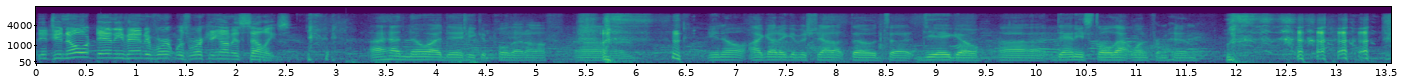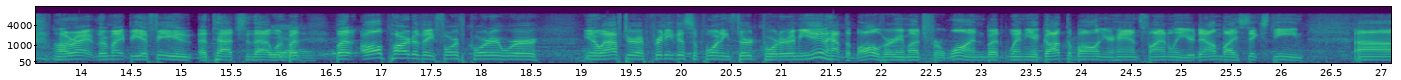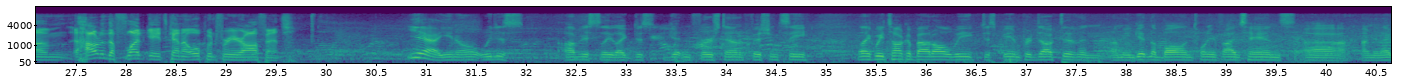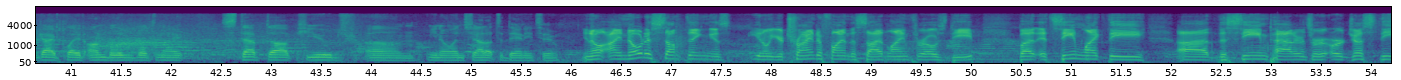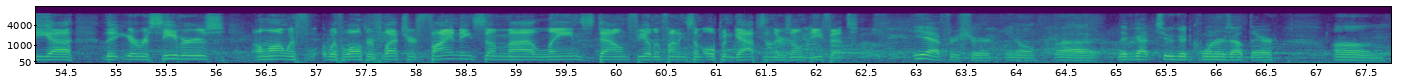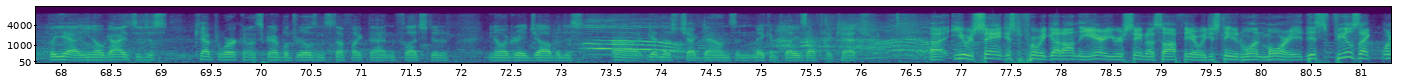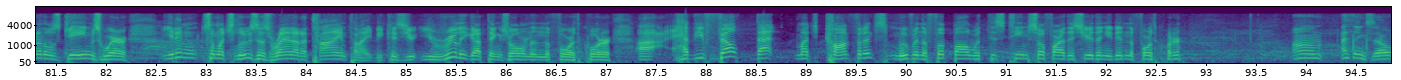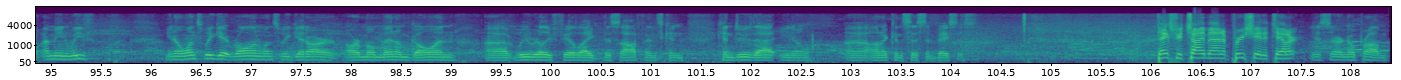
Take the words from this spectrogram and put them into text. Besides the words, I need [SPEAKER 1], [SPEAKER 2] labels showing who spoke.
[SPEAKER 1] Did you know Danny Vandervoort was working on his cellies?
[SPEAKER 2] I had no idea he could pull that off. Um, you know, I got to give a shout out though to Diego. Uh, Danny stole that one from him.
[SPEAKER 1] all right, there might be a fee attached to that one,
[SPEAKER 2] Yeah.
[SPEAKER 1] but but all part of a fourth quarter where, you know, after a pretty disappointing third quarter. I mean, you didn't have the ball very much for one, but when you got the ball in your hands, finally, you're down by 16. Um, how did the floodgates kind of open for your offense?
[SPEAKER 2] Yeah, you know, we just obviously like just getting first down efficiency, like we talk about all week, just being productive and I mean getting the ball in 25's hands. Uh, I mean that guy played unbelievable tonight, stepped up, huge. Um, you know, and shout out to Danny too.
[SPEAKER 1] You know, I noticed something is, you know, you're trying to find the sideline throws deep, but it seemed like the uh, the seam patterns or, or just the uh, the your receivers along with with Walter Fletcher finding some uh, lanes downfield and finding some open gaps in their zone defense.
[SPEAKER 2] Yeah, for sure. You know, uh, they've got two good corners out there. Um, but yeah, you know, guys who just kept working on scramble drills and stuff like that, and Fletch did, you know, a great job of just uh, getting those check downs and making plays after the catch.
[SPEAKER 3] Uh, you were saying just before we got on the air, you were saying to us off the air, we just needed one more. This feels like one of those games where you didn't so much lose as ran out of time tonight because you, you really got things rolling in the fourth quarter. Uh, have you felt that much confidence moving the football with this team so far this year than you did in the fourth quarter?
[SPEAKER 2] Um, I think so. I mean, we've, you know, once we get rolling, once we get our, our momentum going, uh, we really feel like this offense can can do that, you know, uh, on a consistent basis.
[SPEAKER 3] Thanks for your time, man. Appreciate it, Taylor.
[SPEAKER 2] Yes, sir. No problem.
